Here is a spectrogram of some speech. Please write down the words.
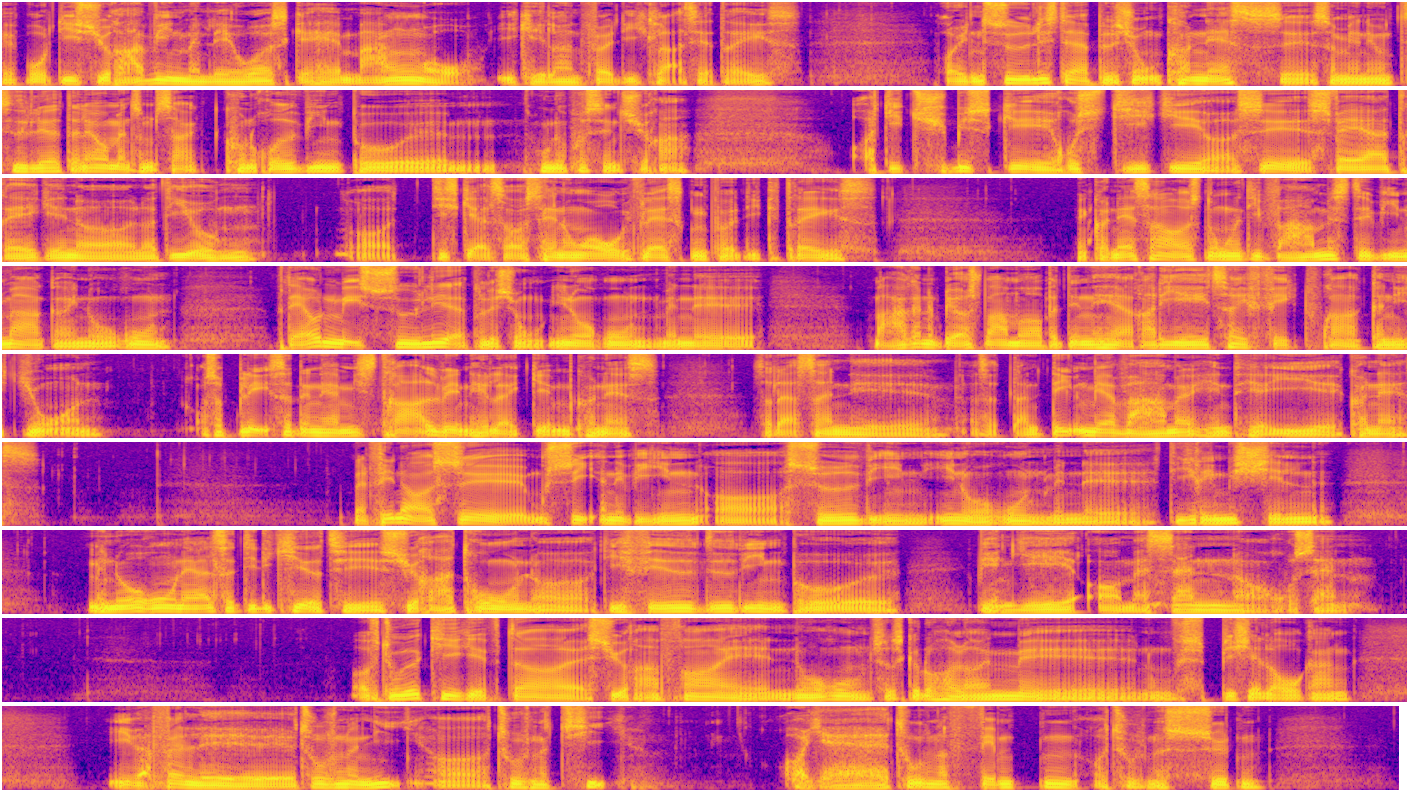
øh, hvor de syravin, man laver, skal have mange år i kælderen, før de er klar til at drikkes. Og i den sydligste appellation, Cornas, øh, som jeg nævnte tidligere, der laver man som sagt kun rødvin på øh, 100% Syrah. Og de er typisk rustikke og svære at drikke, når, når de er unge. Og de skal altså også have nogle år i flasken, før de kan drikkes. Men Cornas har også nogle af de varmeste vinmarker i Nordruen. For det er jo den mest sydlige appellation i Nordruen, men øh, markerne bliver også varmet op af den her radiatoreffekt fra granitjorden. Og så blæser den her mistralvind heller igennem Cornas. Så der er, altså en, øh, altså, der er en del mere varme at hente her i øh, Cornas. Man finder også øh, museerne vin og søde vin i Nordruen, men øh, de er rimelig sjældne. Men Nordruen er altså dedikeret til Syradroen og de fede hvidvin på øh, Viognier og Massan og Rosanne. Og hvis du er ude og kigge efter øh, Syrah fra øh, Nordruen, så skal du holde øje med øh, nogle specielle årgange. I hvert fald øh, 2009 og 2010. Og ja, 2015 og 2017.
